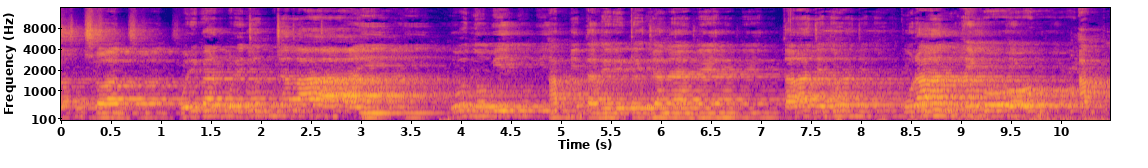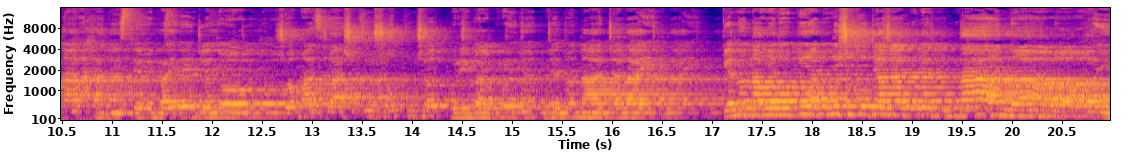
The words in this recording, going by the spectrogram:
সংসদ, পরিবার, পরিজন চালায়, ও নবী, আপনি তাদেরকে জানাবেন। সংসদ পরিবার যেন না চালায় কেননা নবী আপনি শুধু জানাবেন তা নয়,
